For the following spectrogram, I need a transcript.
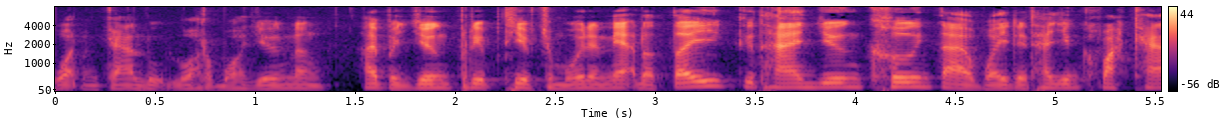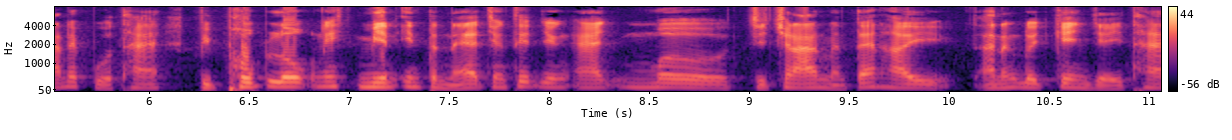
វត្តនិងការលូតលាស់របស់យើងហ្នឹងហើយបើយើងប្រៀបធៀបជាមួយនឹងអ្នកដទៃគឺថាយើងឃើញតែអ្វីដែលថាយើងខ្វះខាតទេព្រោះថាពិភពលោកនេះមានអ៊ីនធឺណិតចឹងទៀតយើងអាចមើលជាច្រើនមែនតើហើយអានឹងដូចគេនិយាយថា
